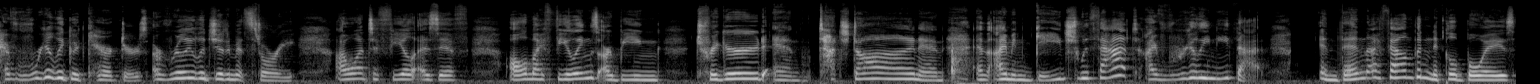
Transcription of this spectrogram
have really good characters, a really legitimate story. I want to feel as if all my feelings are being triggered and touched on and and I'm engaged with that. I really need that. And then I found The Nickel Boys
